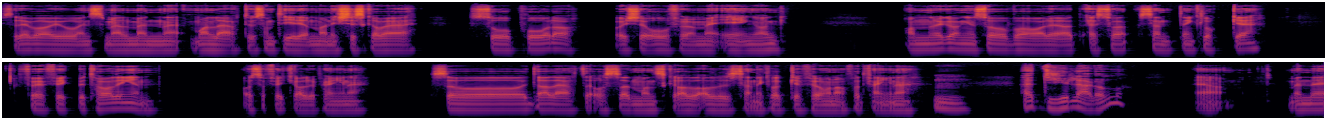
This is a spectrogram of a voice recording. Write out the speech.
Så det var jo en smell, men eh, man lærte jo samtidig at man ikke skal være så på, da, og ikke overføre med en gang. Andre gangen så var det at jeg sendte en klokke før jeg fikk betalingen, og så fikk jeg aldri pengene. Så da lærte jeg også at man skal aldri sende klokke før man har fått pengene. Mm. Det er dyr lærdom, da. Ja, Men det,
